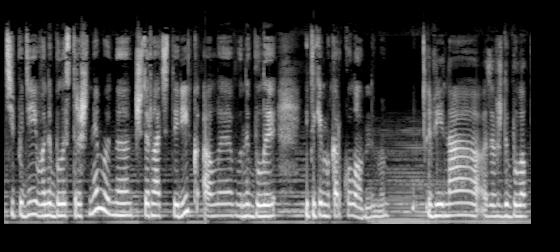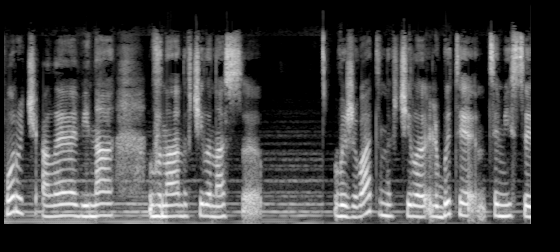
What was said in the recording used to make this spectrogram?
Ці події вони були страшними на 14-й рік, але вони були і такими карколомними. Війна завжди була поруч, але війна вона навчила нас е, виживати, навчила любити це місце,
